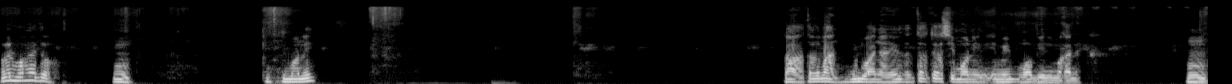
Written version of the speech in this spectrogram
Ambil buah itu. Hmm. Gimana nih. Nah teman-teman ini buahnya ini tengok si Moni ini mobil ini makannya. Hmm.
